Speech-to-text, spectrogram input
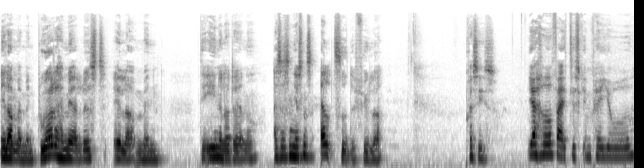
eller om at man burde have mere lyst, eller om man det ene eller det andet. Altså sådan, jeg synes altid, det fylder. Præcis. jeg havde faktisk en periode,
